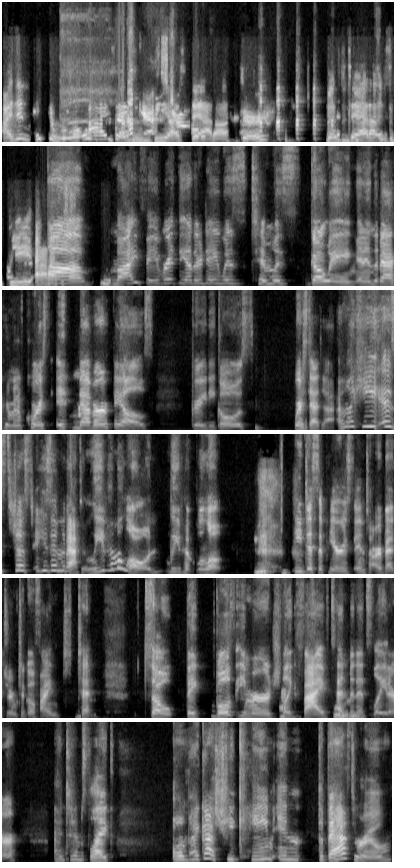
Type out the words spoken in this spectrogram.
I didn't make the rule. I said BS data. This data is BS. Um, my favorite the other day was Tim was going and in the bathroom, and of course it never fails. Grady goes, "Where's Dada?" I'm like, he is just he's in the bathroom. Leave him alone. Leave him alone. he disappears into our bedroom to go find Tim. So they both emerge like five ten minutes later, and Tim's like, "Oh my gosh, he came in the bathroom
